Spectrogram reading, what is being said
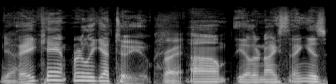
Yeah. They can't really get to you. Right. Um, the other nice thing is,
